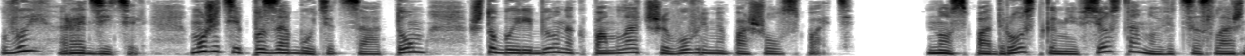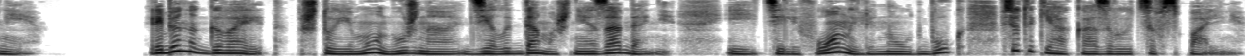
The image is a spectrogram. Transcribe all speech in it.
Вы, родитель, можете позаботиться о том, чтобы ребенок помладше вовремя пошел спать. Но с подростками все становится сложнее. Ребенок говорит, что ему нужно делать домашнее задание, и телефон или ноутбук все-таки оказываются в спальне.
